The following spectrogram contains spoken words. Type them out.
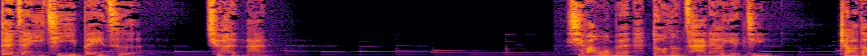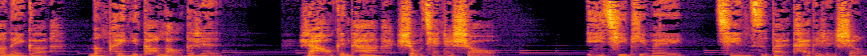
但在一起一辈子却很难。希望我们都能擦亮眼睛，找到那个能陪你到老的人，然后跟他手牵着手，一起体味千姿百态的人生。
